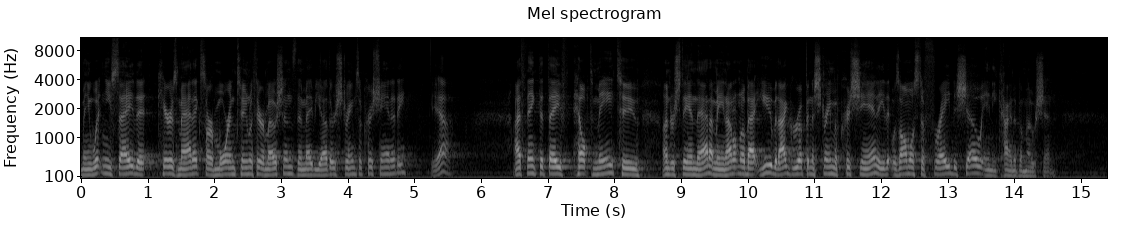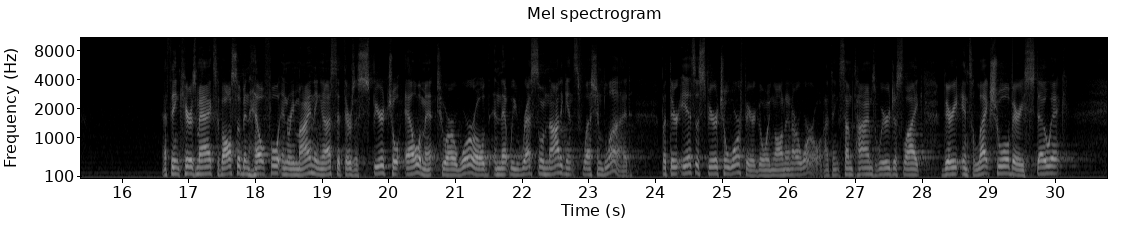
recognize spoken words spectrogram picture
I mean, wouldn't you say that charismatics are more in tune with their emotions than maybe other streams of Christianity? Yeah. I think that they've helped me to understand that. I mean, I don't know about you, but I grew up in a stream of Christianity that was almost afraid to show any kind of emotion. I think charismatics have also been helpful in reminding us that there's a spiritual element to our world and that we wrestle not against flesh and blood, but there is a spiritual warfare going on in our world. I think sometimes we're just like very intellectual, very stoic.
